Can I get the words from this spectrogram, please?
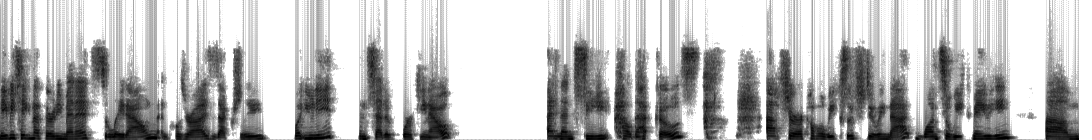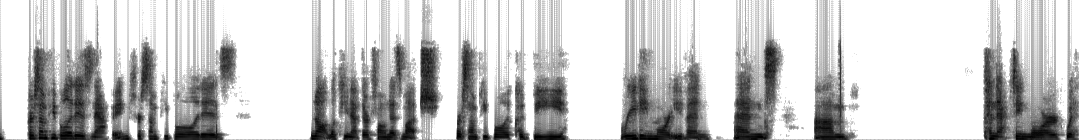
Maybe taking that 30 minutes to lay down and close your eyes is actually what you need instead of working out and then see how that goes. after a couple of weeks of doing that once a week, maybe. Um, for some people, it is napping. For some people, it is not looking at their phone as much. For some people, it could be reading more even and um, connecting more with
